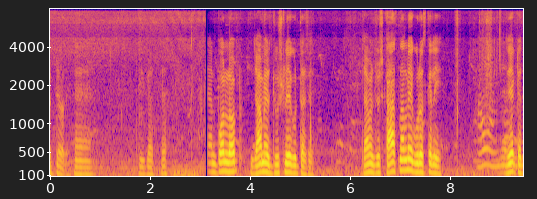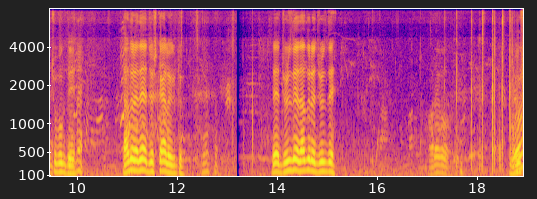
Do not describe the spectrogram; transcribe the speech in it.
উঠতে পারে। হ্যাঁ ঠিক আছে। এখন পল্লব জামের জুস লয়ে ঘুরতেছে। জামের জুস খাস না লয়ে ঘুরস খালি? দে একটা চুবুক দে। দাদুরে দে জুস খাইলো একটু। দে জুস দে দাদুরে জুস দে। হরে গো। জুস।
